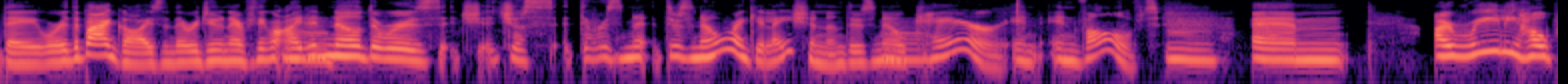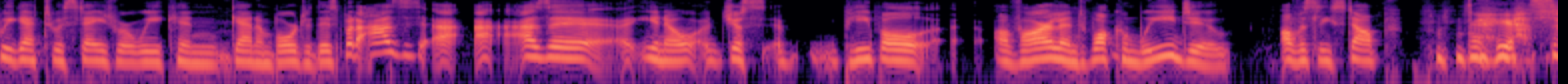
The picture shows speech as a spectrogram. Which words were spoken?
they were the bad guys and they were doing everything. wrong. I didn't mm. know there was just there was no, there's no regulation and there's no care in, involved. Um, I really hope we get to a stage where we can get on board with this. But as as a you know just people of Ireland, what can we do? Obviously, stop yes.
